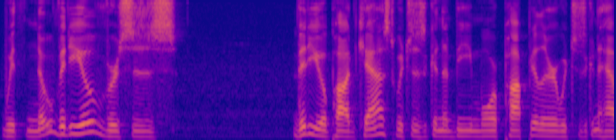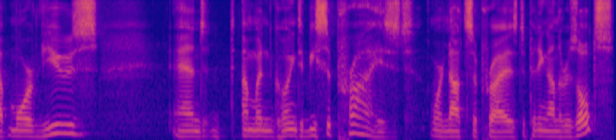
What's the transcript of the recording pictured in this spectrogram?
with no video versus video podcast, which is going to be more popular, which is going to have more views. And I'm going to be surprised or not surprised, depending on the results.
